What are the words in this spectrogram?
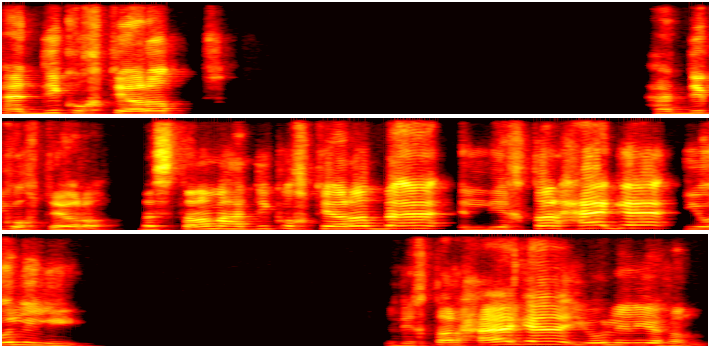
هديكوا اختيارات. هديكوا اختيارات. بس طالما هديكوا اختيارات بقى اللي يختار حاجة يقول لي ليه. اللي يختار حاجة يقول لي ليه يا فندم.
